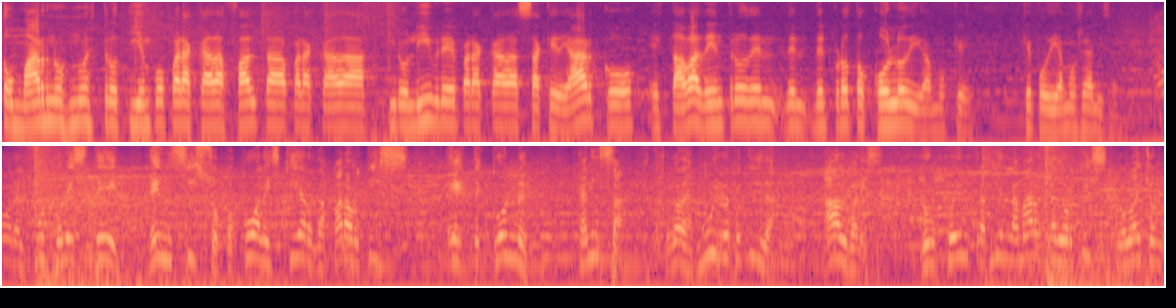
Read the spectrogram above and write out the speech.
tomarnos nuestro tiempo para cada falta, para cada tiro libre, para cada saque de arco, estaba dentro del, protocolo, digamos, que, que podíamos realizar. Ahora el fútbol es de Enciso, tocó a la izquierda para Ortiz, este con Caniza, esta jugada es muy repetida, Álvarez no encuentra bien la marca de Ortiz, no lo ha hecho en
